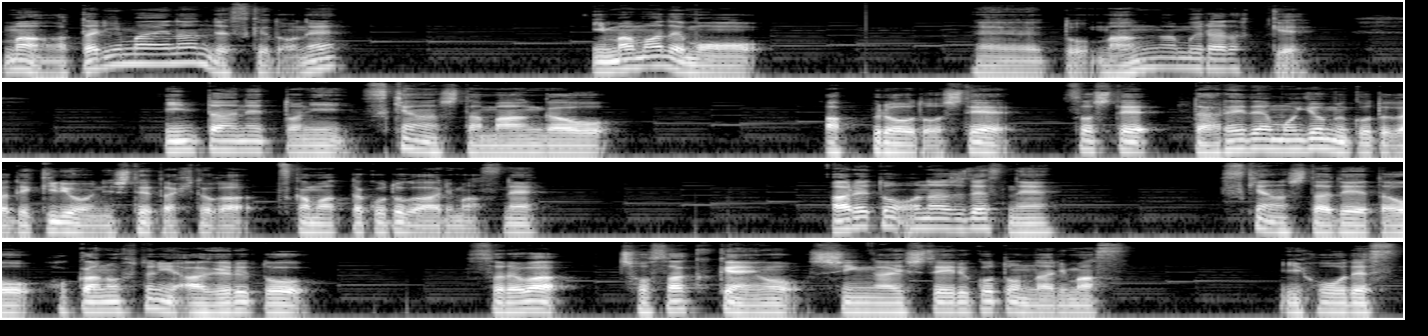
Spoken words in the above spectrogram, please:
まあ当たり前なんですけどね。今までも、えっ、ー、と、漫画村だっけ？インターネットにスキャンした漫画をアップロードして、そして誰でも読むことができるようにしてた人が捕まったことがありますね。あれと同じですね。スキャンしたデータを他の人にあげると、それは著作権を侵害していることになります。違法です。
